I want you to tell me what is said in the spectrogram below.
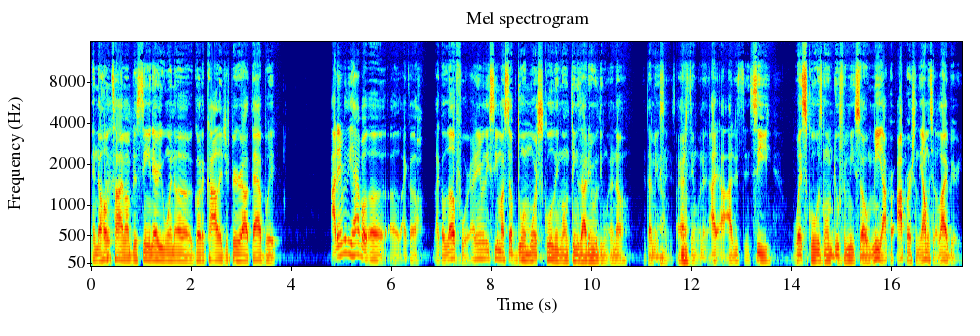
and the whole time I'm just seeing everyone uh, go to college and figure out that, but I didn't really have a, a, a like a like a love for it. I didn't really see myself doing more schooling on things I didn't really want to know. If that makes sense. Like, I just didn't want to. I I- I just didn't see what school was going to do for me. So me, I per, I personally, I went to the library.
